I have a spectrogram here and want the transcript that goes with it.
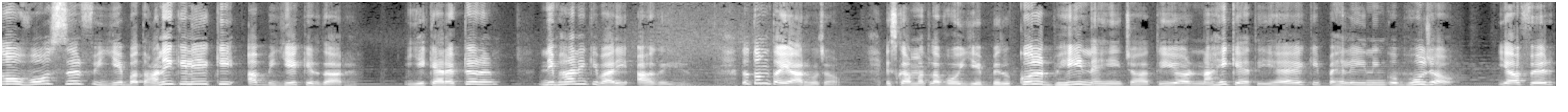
तो वो सिर्फ़ ये बताने के लिए कि अब ये किरदार है, ये कैरेक्टर है, निभाने की बारी आ गई है। तो तुम तैयार हो जाओ। इसका मतलब वो ये बिल्कुल भी नहीं चाहती और ना ही कहती है कि पहले इनिंग को भूल जाओ, या फिर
